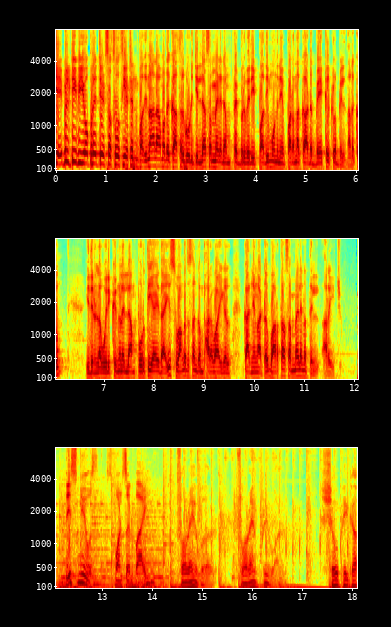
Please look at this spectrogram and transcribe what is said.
Cable T V operators association പതിനാലാമത് കാസർഗോഡ് ജില്ലാ സമ്മേളനം ഫെബ്രുവരി പതിമൂന്നിന് പടന്നക്കാട് ബേക്കൽ ക്ലബ്ബിൽ നടക്കും ഇതിനുള്ള ഒരുക്കങ്ങളെല്ലാം പൂർത്തിയായതായി സ്വാഗത സംഘം ഭാരവാഹികൾ കാഞ്ഞങ്ങാട്ട് വാർത്താ സമ്മേളനത്തിൽ അറിയിച്ചു this news sponsored by forever for everyone. Shobhika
